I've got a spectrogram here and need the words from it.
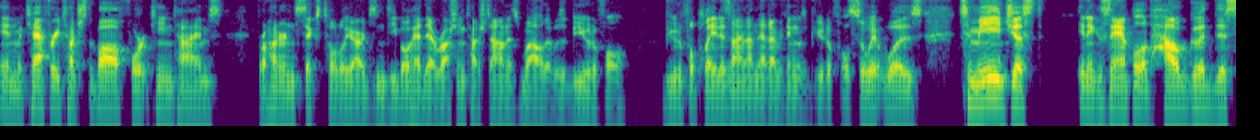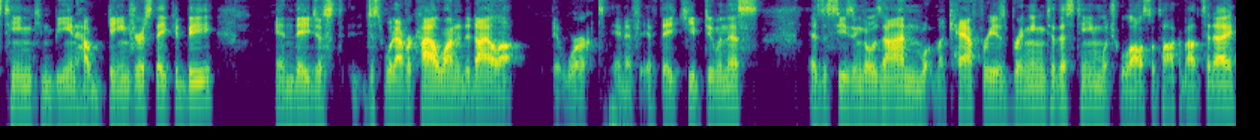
And McCaffrey touched the ball 14 times for 106 total yards. And Deebo had that rushing touchdown as well. That was beautiful. Beautiful play design on that. Everything was beautiful. So it was to me just an example of how good this team can be and how dangerous they could be. And they just just whatever Kyle wanted to dial up, it worked. And if if they keep doing this as the season goes on and what McCaffrey is bringing to this team, which we'll also talk about today,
